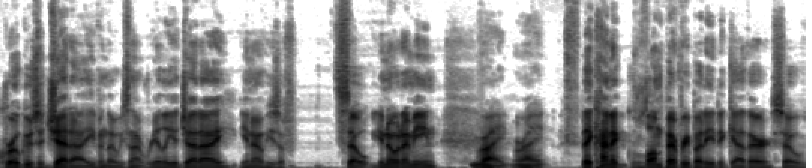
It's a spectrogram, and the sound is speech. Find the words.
Grogu's a Jedi even though he's not really a Jedi, you know, he's a so, you know what I mean? Right, right. They kind of lump everybody together. So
